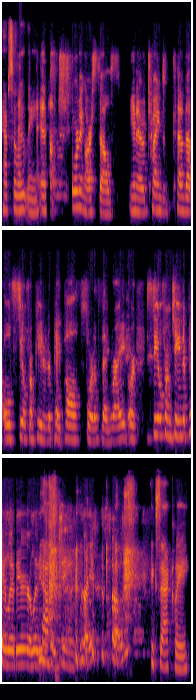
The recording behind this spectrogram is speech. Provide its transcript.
Absolutely. And, and not shorting ourselves you know, trying to kind of that old steal from Peter to pay Paul sort of thing, right? Or steal from Jean to pay Lydia or Lydia yeah. to pay Jean, right? so exactly.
